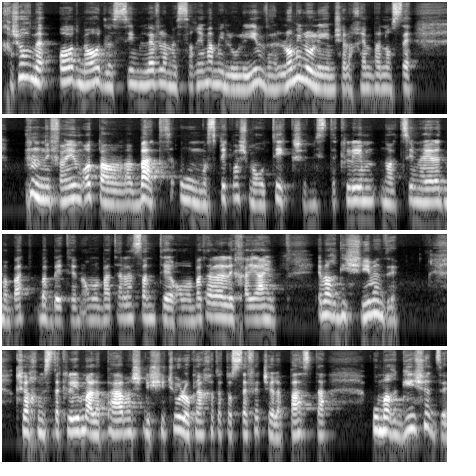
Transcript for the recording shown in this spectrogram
חשוב מאוד מאוד לשים לב למסרים המילוליים והלא מילוליים שלכם בנושא. לפעמים עוד פעם המבט הוא מספיק משמעותי, כשמסתכלים, נועצים לילד מבט בבטן, או מבט על הסנטר, או מבט על הלחיים, הם מרגישים את זה. כשאנחנו מסתכלים על הפעם השלישית שהוא לוקח את התוספת של הפסטה, הוא מרגיש את זה.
